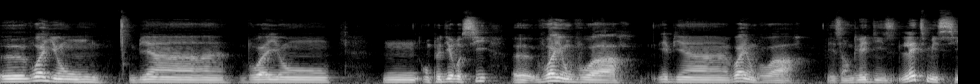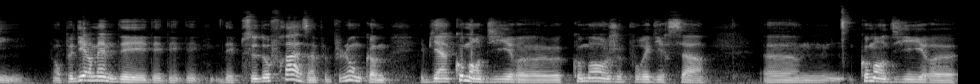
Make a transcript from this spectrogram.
Euh, voyons, bien, voyons, hmm, on peut dire aussi voyons voir. Eh bien, voyons voir. Les Anglais disent let me see. On peut dire même des, des, pseudo-phrases un peu plus longues comme eh bien, comment dire, comment je pourrais dire ça, comment dire,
